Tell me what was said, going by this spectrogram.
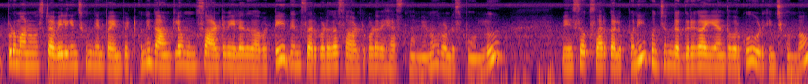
ఇప్పుడు మనం స్టవ్ వెలిగించుకుని దీని పైన పెట్టుకుని దాంట్లో ముందు సాల్ట్ వేయలేదు కాబట్టి దీనికి సరిపడగా సాల్ట్ కూడా వేసేస్తున్నాను నేను రెండు స్పూన్లు. వేసి ఒకసారి కలుపుకొని కొంచెం దగ్గరగా అయ్యేంత వరకు ఉడికించుకుందాం.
